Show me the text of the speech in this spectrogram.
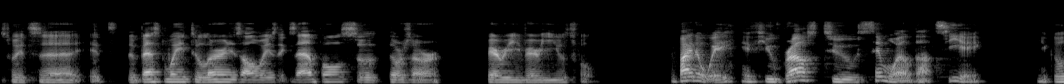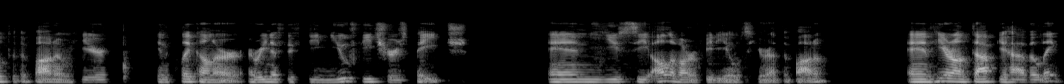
So it's uh, it's the best way to learn is always examples. So those are very very useful. By the way, if you browse to simwell.ca, you go to the bottom here can click on our Arena 15 new features page and you see all of our videos here at the bottom. And here on top, you have a link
